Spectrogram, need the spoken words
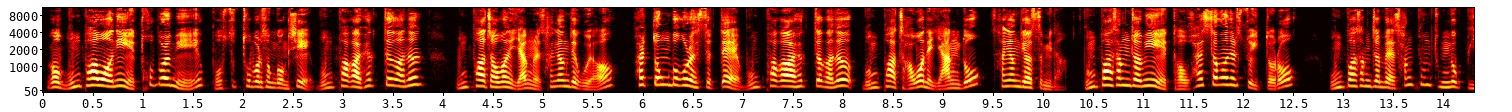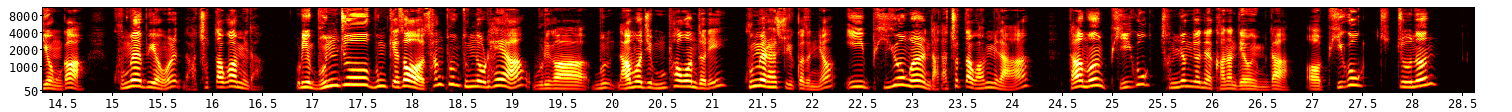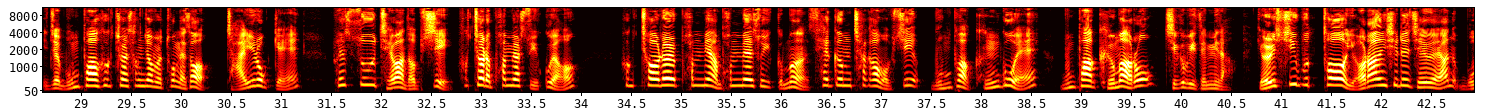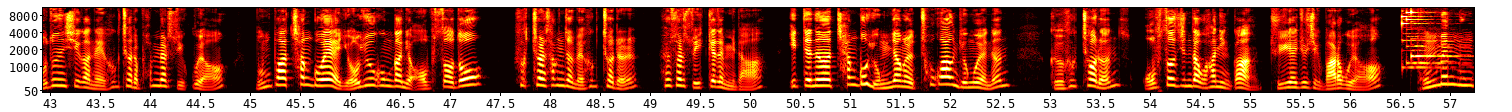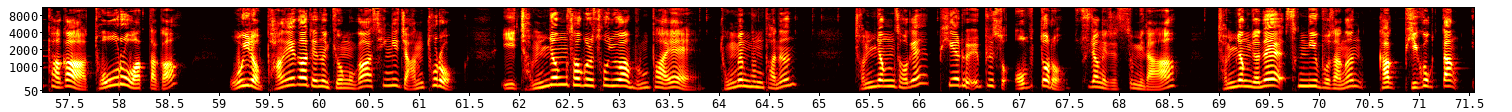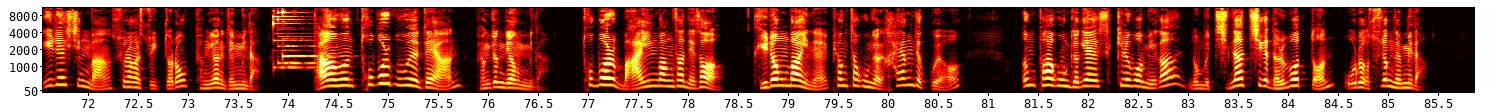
문파원이 토벌 및 보스 토벌 성공 시 문파가 획득하는 문파 자원의 양을 상향되고요. 활동복으로 했을 때 문파가 획득하는 문파 자원의 양도 상향되었습니다. 문파 상점이 더 활성화될 수 있도록 문파 상점의 상품 등록 비용과 구매 비용을 낮췄다고 합니다. 우리 문주 분께서 상품 등록을 해야 우리가 문, 나머지 문파원들이 구매를 할 수 있거든요. 이 비용을 낮췄다고 합니다. 다음은 비곡 점령전에 관한 내용입니다. 어, 비곡주는 이제 문파 흑철 상점을 통해서 자유롭게 횟수 제한 없이 흑철을 판매할 수 있고요. 흑철을 판매한 판매 수익금은 세금 차감 없이 문파 금고에 문파 금화로 지급이 됩니다. 10시부터 11시를 제외한 모든 시간에 흑철을 판매할 수 있고요. 문파 창고에 여유 공간이 없어도 흑철 상점에 흑철을 회수할 수 있게 됩니다. 이때는 창고 용량을 초과한 경우에는 그 흑철은 없어진다고 하니까 주의해 주시기 바라고요. 동맹 문파가 도로 왔다가 오히려 방해가 되는 경우가 생기지 않도록 이 점령석을 소유한 문파에 동맹 문파는 점령석에 피해를 입힐 수 없도록 수정이 됐습니다. 점령전의 승리 보상은 각 비곡당 1회씩만 수령할 수 있도록 변경이 됩니다. 다음은 토벌 부분에 대한 변경 내용입니다. 토벌 마인 광산에서 귀령 마인의 평타 공격이 하향됐고요. 음파 공격의 스킬 범위가 너무 지나치게 넓었던 오류가 수정됩니다.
